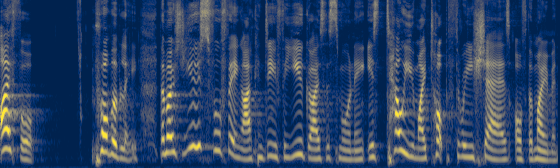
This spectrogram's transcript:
I thought, Probably the most useful thing I can do for you guys this morning is tell you my top three shares of the moment.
